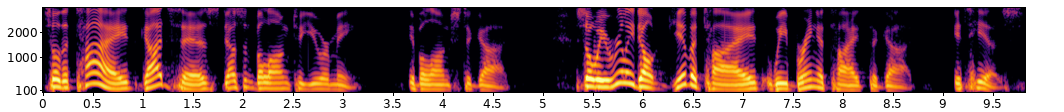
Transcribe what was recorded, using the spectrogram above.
So the tithe, God says, doesn't belong to you or me, it belongs to God. So we really don't give a tithe, we bring a tithe to God. It's His.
